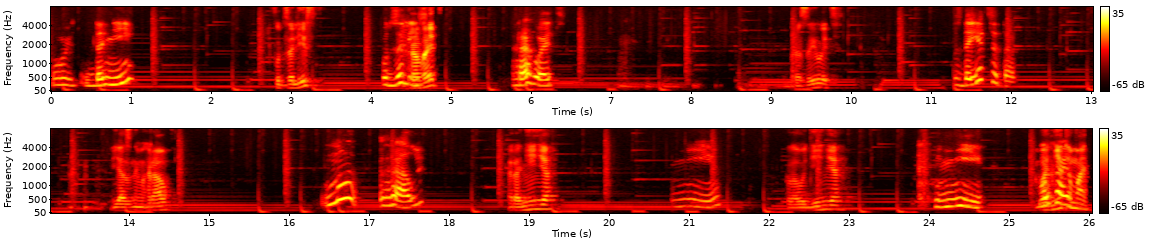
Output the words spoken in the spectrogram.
ой, да ні, футзаліст, футзаліст, гравець, гравець. Бразилець. Здається, так. Я з ним грав. Ну, грали. Раніння, Ні, Клаудіння. ні. В одній Михайло. команді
